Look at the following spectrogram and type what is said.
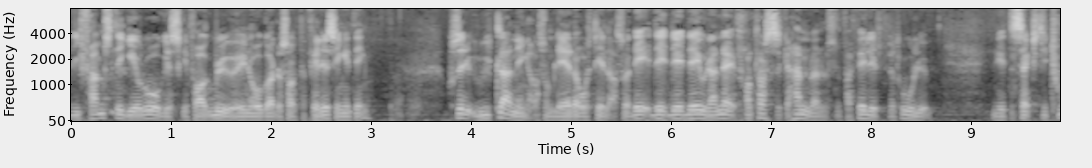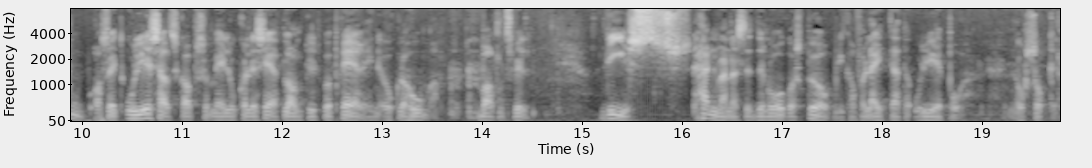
De fremste geologiske fagmiljøene i Norge hadde sagt at det finnes ingenting. Og så er det utlendinger som leder oss til. altså Det, det, det, er jo denne fantastiske henvendelsen fra Philips Petroleum i 1962. Altså et oljeselskap som er lokalisert langt ute på prærien i Oklahoma, Bartlesville. De henvender seg til Norge og spør om de kan få lete etter olje på norsk sokkel.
